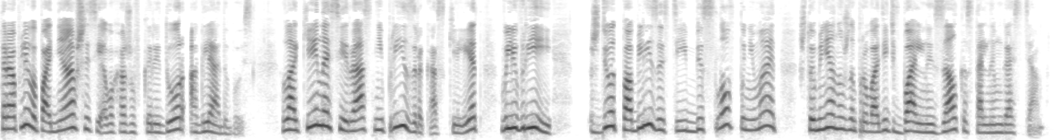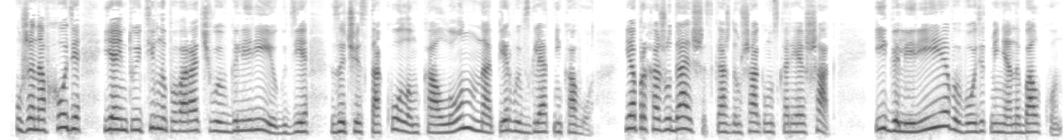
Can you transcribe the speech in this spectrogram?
Торопливо поднявшись, я выхожу в коридор, оглядываюсь. Лакей на сей раз не призрак, а скелет в ливреи, ждет поблизости и без слов понимает, что меня нужно проводить в бальный зал к остальным гостям. Уже на входе я интуитивно поворачиваю в галерею, где за частоколом колонн на первый взгляд никого — я прохожу дальше, с каждым шагом ускоряя шаг, и галерея выводит меня на балкон.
